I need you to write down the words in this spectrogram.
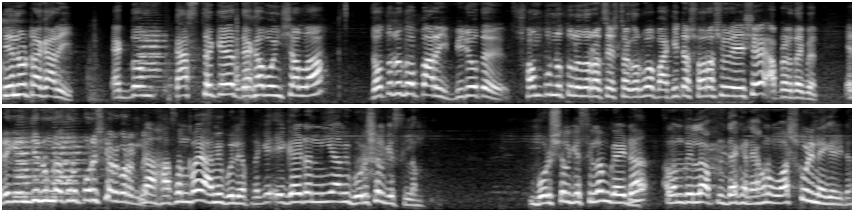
তেনোটা গাড়ি একদম কাছ থেকে দেখাবো ইনশাল্লাহ। যতটুকু পারি ভিডিওতে সম্পূর্ণ তুলে ধরার চেষ্টা করব বাকিটা সরাসরি এসে আপনারা দেখবেন। এটা কি ইঞ্জিন রুমটা কোনো পরিষ্কার করেন না না হাসান ভাই আমি বলি আপনাকে এই গাড়িটা নিয়ে আমি বরিশাল গেছিলাম। বরিশাল গেছিলাম গাড়িটা আলহামদুলিল্লাহ আপনি দেখেন এখনও ওয়াশ করি নাই গাড়িটা।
